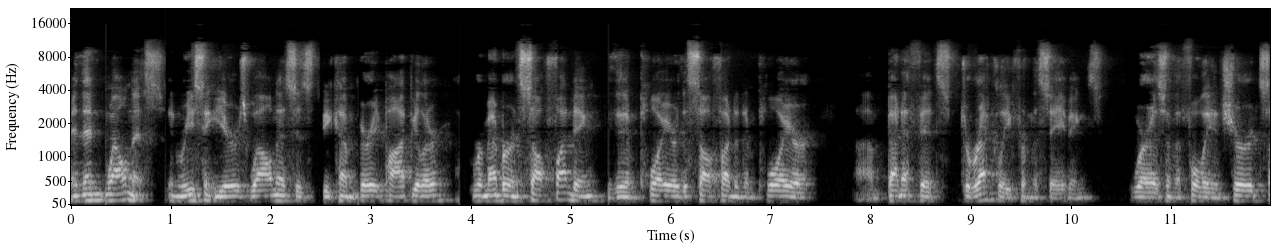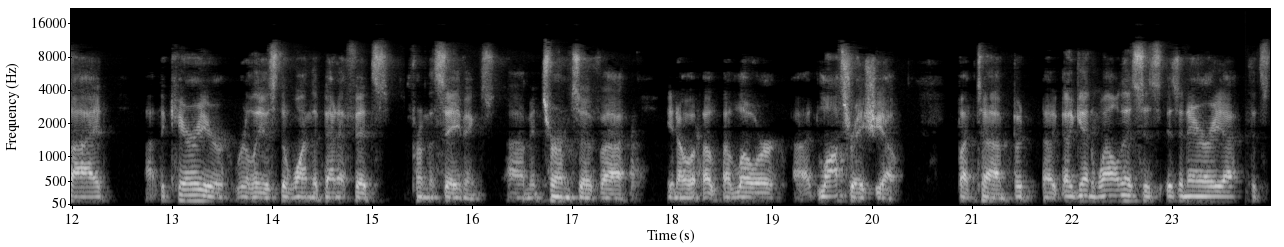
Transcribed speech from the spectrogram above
And then wellness. In recent years, wellness has become very popular. Remember, in self funding, the employer, the self funded employer, um, benefits directly from the savings, whereas in the fully insured side, uh, the carrier really is the one that benefits from the savings um, in terms of uh, you know a, a lower uh, loss ratio. but uh, but uh, again, wellness is is an area that's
